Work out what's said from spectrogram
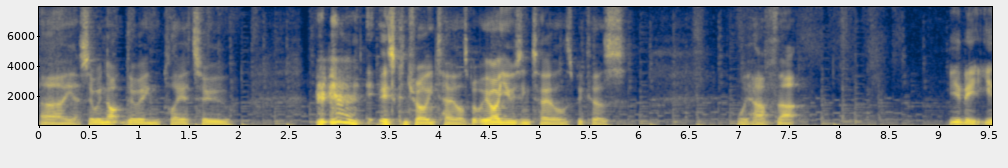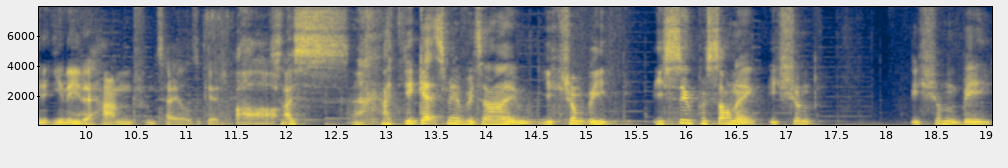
Uh, yeah, so we're not doing player two. is controlling Tails, but we are using Tails because we have that. You need you, you need a hand from Tails again. Oh, So I- this, I, it gets me every time. You shouldn't be. He's supersonic. He shouldn't. He shouldn't be.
